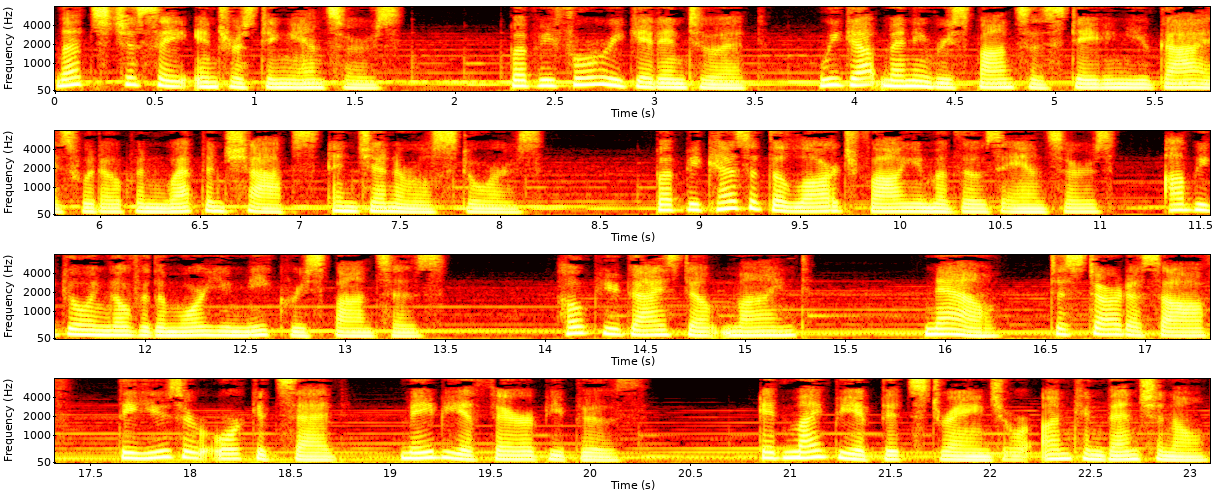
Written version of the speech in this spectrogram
let's just say, interesting answers. But before we get into it, we got many responses stating you guys would open weapon shops and general stores. But because of the large volume of those answers, I'll be going over the more unique responses. Hope you guys don't mind. Now, to start us off, the user Orchid said, maybe a therapy booth. It might be a bit strange or unconventional,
